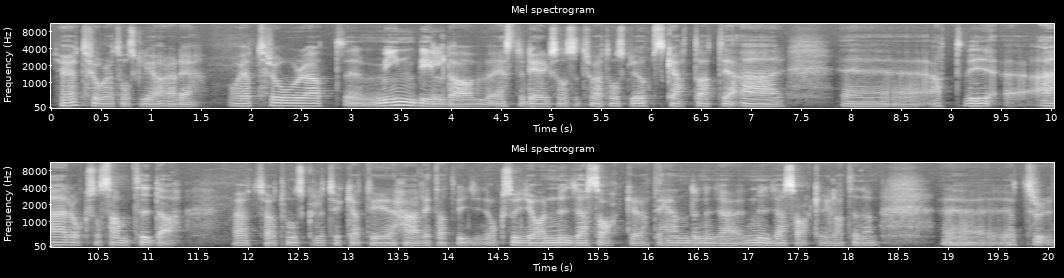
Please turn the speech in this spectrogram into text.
Ja, jag tror att hon skulle göra det. Och jag tror att eh, min bild av Estrid Eriksson så tror jag att hon skulle uppskatta att det är Eh, att vi är också samtida. Jag tror att hon skulle tycka att det är härligt att vi också gör nya saker. Att det händer nya, nya saker hela tiden. Eh, jag tror,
